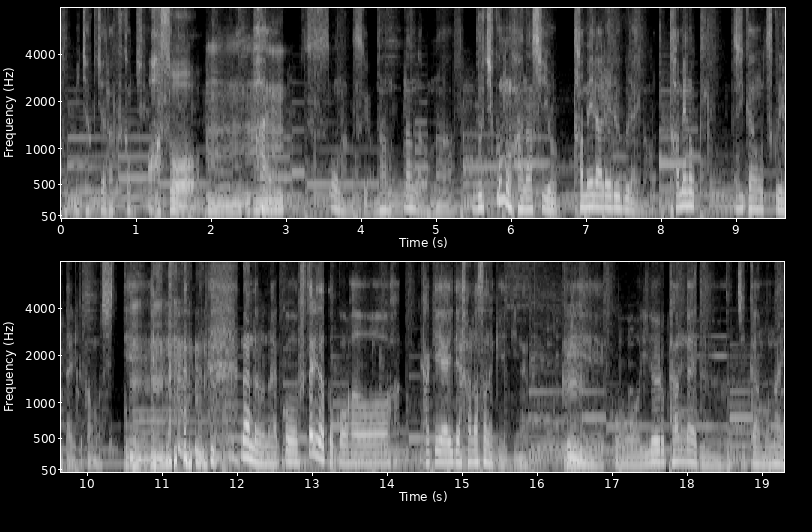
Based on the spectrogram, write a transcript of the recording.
とめちゃくちゃ楽かもしれない、う。ん、あそうはい。そうなんですよ。ななんだろうな。ぶち込む話をためられるぐらいのための時間を作れたりとかもして、なんだろうなこう2人だとこう掛け合いで話さなきゃいけなくて、うん、こういろいろ考える時間もない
